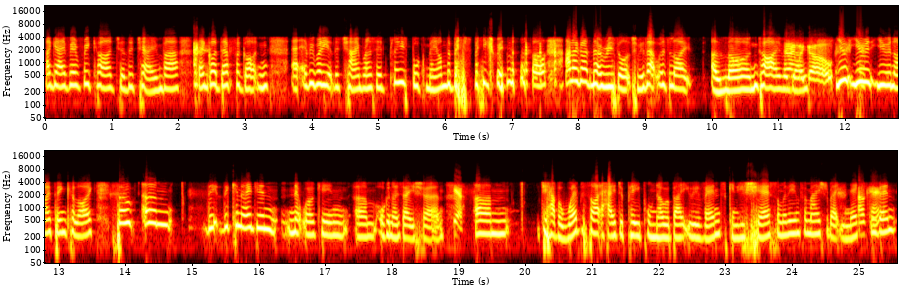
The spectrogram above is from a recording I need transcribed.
I gave every card to the chamber. Thank God they've forgotten. Uh, everybody at the chamber, I said, please book me. I'm the best speaker in the world. And I got no results from it. That was like a long time ago. Time ago. You, you, you and I think alike. So, um, the the Canadian networking um, organization. Yes. Um, do you have a website? How do people know about your events? Can you share some of the information about your next okay. event?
